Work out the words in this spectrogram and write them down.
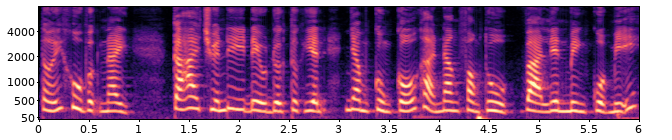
tới khu vực này. Cả hai chuyến đi đều được thực hiện nhằm củng cố khả năng phòng thủ và liên minh của Mỹ.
